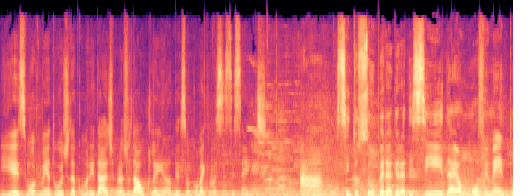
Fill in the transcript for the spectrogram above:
E esse movimento hoje da comunidade para ajudar o Clay Anderson, como é que você se sente? Ah, sinto super agradecida, é um movimento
